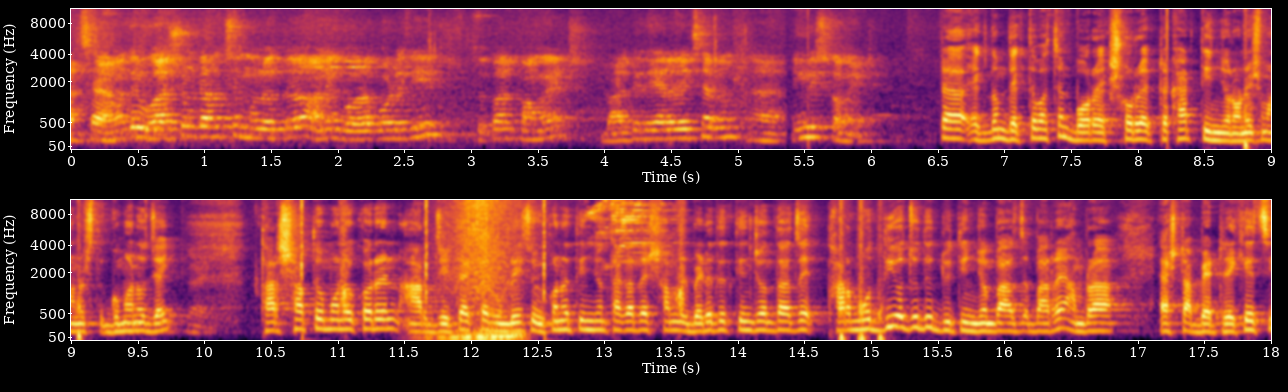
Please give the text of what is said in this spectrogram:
আচ্ছা আমাদের ওয়াশরুমটা হচ্ছে মূলত অনেক বড় পরিধির সুপার কমেট বালতি দেওয়া রয়েছে এবং ইংলিশ কমেট এটা একদম দেখতে পাচ্ছেন বড় এক সরো একটা খাট তিনজন অনেক মানুষ ঘুমানো যায়। তার সাথে মনে করেন, আর যেটা একটা রুম রয়েছে, ওইখানে তিনজন থাকা যায়, সামনের বেডেতে তিনজন থাকা যায়। তার মধ্যেও যদি দুই তিনজন বাড়ে, আমরা এক্সট্রা বেড রেখেছি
